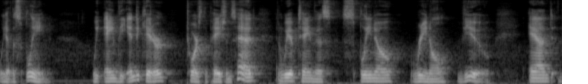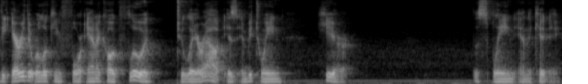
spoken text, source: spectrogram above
we have the spleen. We aim the indicator towards the patient's head, and we obtain this spleno-renal view. And the area that we're looking for anechoic fluid to layer out is in between here, the spleen and the kidney.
